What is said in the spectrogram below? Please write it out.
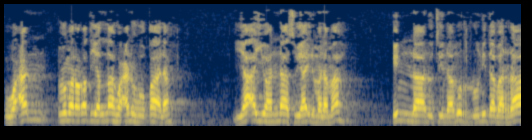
وعن عمر رضي الله عنه قال يا أيها الناس يا المنما إنا نتنمر ندبرا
